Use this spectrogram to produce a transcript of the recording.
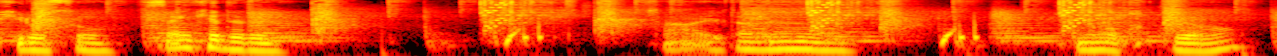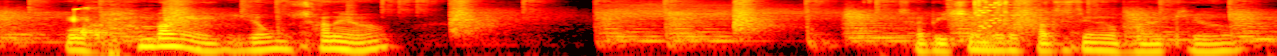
비로소 생캐드를 자 일단은 주는 거 봤고요. 오 한방에 이 정도 차네요. 자 미션으로 받을 수 있는 거 받을게요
